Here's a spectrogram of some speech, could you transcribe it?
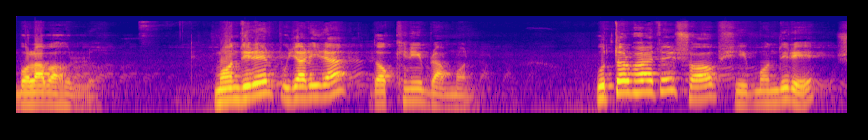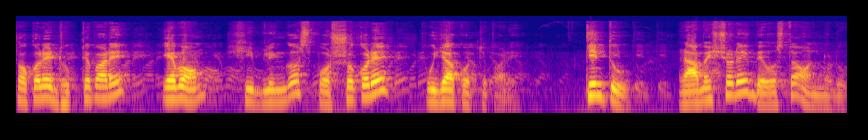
বলা বাহুল্য। মন্দিরের পূজারীরা দক্ষিণী ব্রাহ্মণ। উত্তর ভারতের সব শিব মন্দিরে সকলে ঢুকতে পারে এবং শিবলিঙ্গ স্পর্শ করে পূজা করতে পারে। কিন্তু রামেশ্বরে ব্যবস্থা অন্যরূপ।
